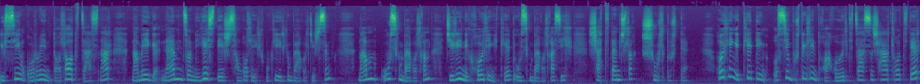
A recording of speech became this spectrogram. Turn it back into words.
9-ийн 3-ын 7-д зааснаар намыг 801-ээс дээш сонгуулийн эрх бүхий иргэн байгуулж ирсэн. Нам үүсгэн байгуулах нь жирийн нэг хуулийн этгээд үүсгэн байгуулахаас их шат дамжлага шүүлтүртэй. Хуулийн этгээдийн улсын бүртгэлийн тухай хуульд заасан шаардлагууд дээр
